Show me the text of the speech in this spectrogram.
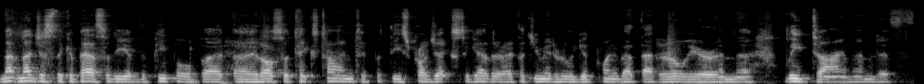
not, not just the capacity of the people, but uh, it also takes time to put these projects together. I thought you made a really good point about that earlier and the lead time. And if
